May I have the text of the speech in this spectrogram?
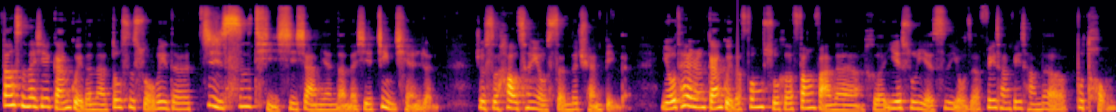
当时那些赶鬼的呢，都是所谓的祭司体系下面的那些近前人，就是号称有神的权柄的。犹太人赶鬼的风俗和方法呢，和耶稣也是有着非常非常的不同。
